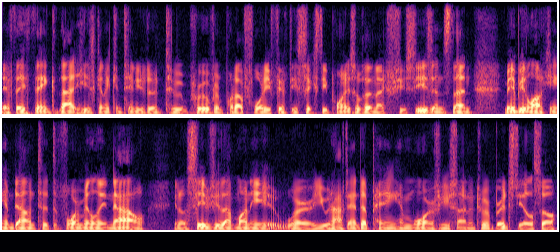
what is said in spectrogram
if they think that he's going to continue to, to improve and put up 40, 50, 60 points over the next few seasons, then maybe locking him down to, to four million now, you know, saves you that money where you would have to end up paying him more if you sign him to a bridge deal. So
